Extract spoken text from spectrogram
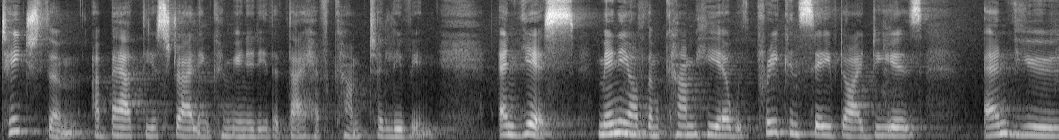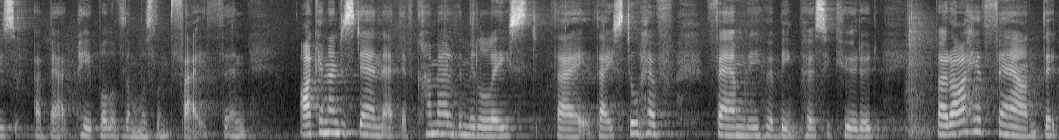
teach them about the Australian community that they have come to live in. And yes, many of them come here with preconceived ideas and views about people of the Muslim faith. And I can understand that. They've come out of the Middle East, they, they still have family who are being persecuted. But I have found that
